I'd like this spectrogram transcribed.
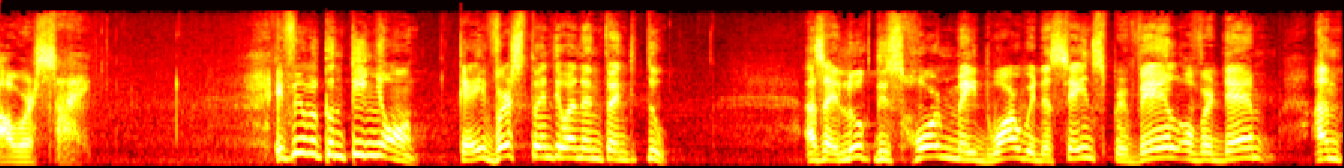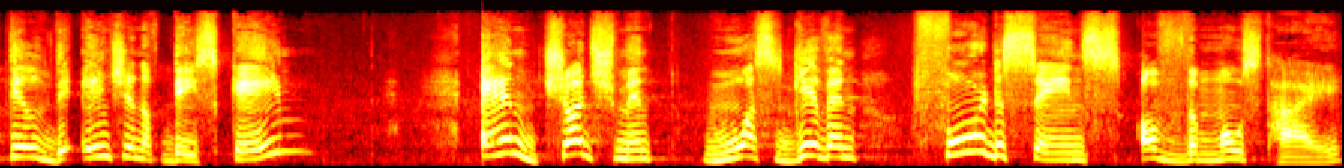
our side. If we will continue on, okay, verse 21 and 22. As I looked, this horn made war with the saints, prevail over them until the Ancient of Days came, and judgment was given for the saints of the Most High,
